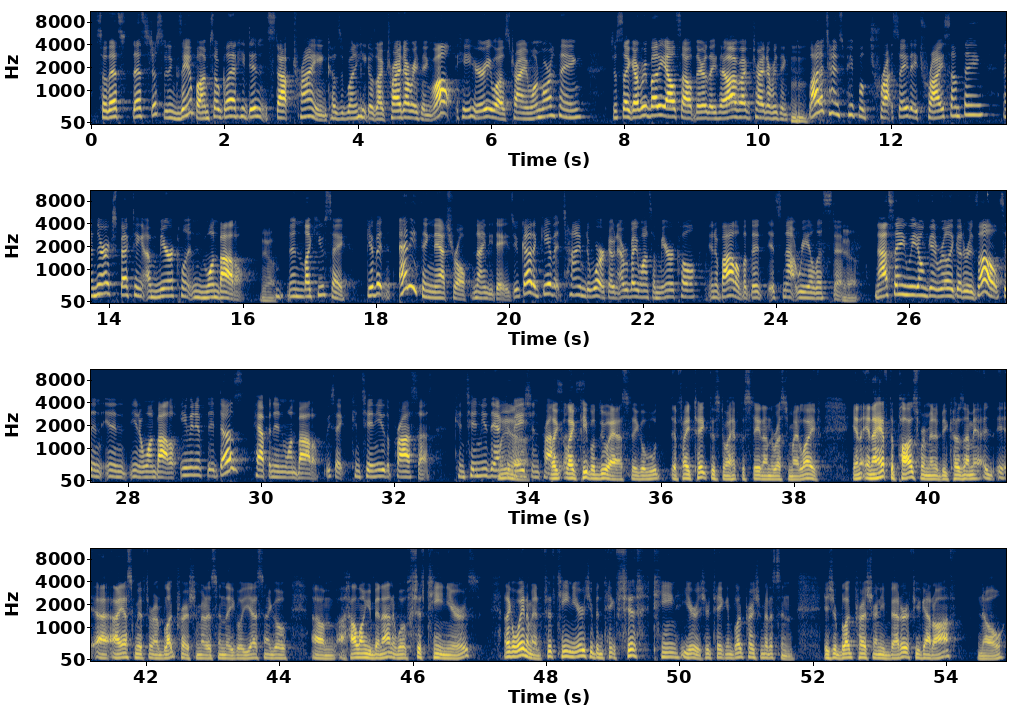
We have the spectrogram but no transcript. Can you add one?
So that's that's just an example. I'm so glad he didn't stop trying because when he goes, I've tried everything. Well, he here he was trying one more thing, just like everybody else out there. They say, oh, I've tried everything. Mm-hmm. A lot of times people try, say they try something and they're expecting a miracle in one bottle. Yeah. And like you say, give it anything natural 90 days. You've got to give it time to work. I mean, everybody wants a miracle in a bottle, but that it's not realistic. Yeah. Not saying we don't get really good results in, in you know one bottle. Even if it does happen in one bottle, we say continue the process, continue the Well, yeah. activation process. Like, like people do ask, they go, well, if I take this, do I have to stay it on the rest of my life? And, and I have to pause for a minute because I'm, I I ask them if they're on blood pressure medicine. They go, yes. And I go, um, how long you been on it? Well, 15 years. And I go, wait a minute, 15 years? You've been taking 15 years. You're taking blood pressure medicine. Is your blood pressure any better if you got off? No.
